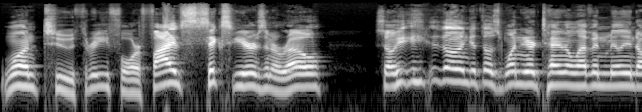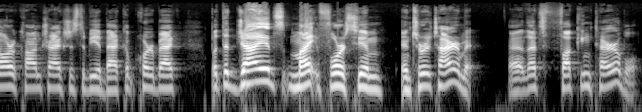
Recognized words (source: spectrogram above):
one, two, three, four, five, six years in a row. So he, he could go and get those one year, 10, 11 million dollar contracts just to be a backup quarterback. But the Giants might force him into retirement. Uh, that's fucking terrible.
